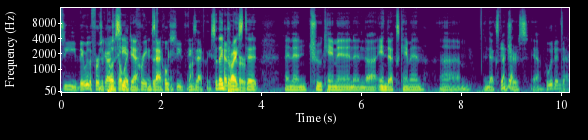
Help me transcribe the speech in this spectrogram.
seed. They were the first the guys to like yeah, create exactly, this post seed fund. Exactly. So they Ahead of the priced it, and then True came in, and uh, Index came in. Um, Index Index. Ventures, yeah. Who would index?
